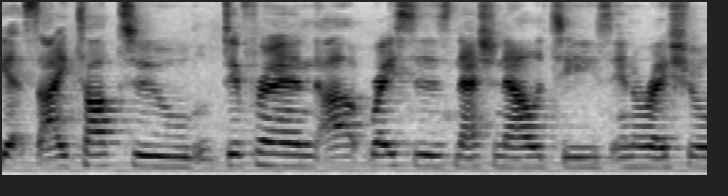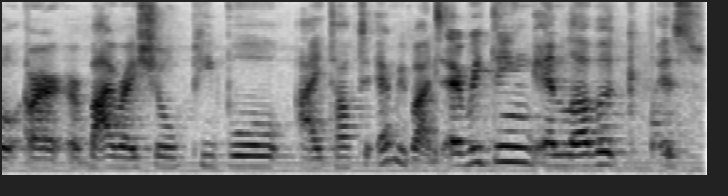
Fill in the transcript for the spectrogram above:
Yes, I talk to different uh, races, nationalities, interracial or, or biracial people. I talk to everybody. Everything in Lubbock is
